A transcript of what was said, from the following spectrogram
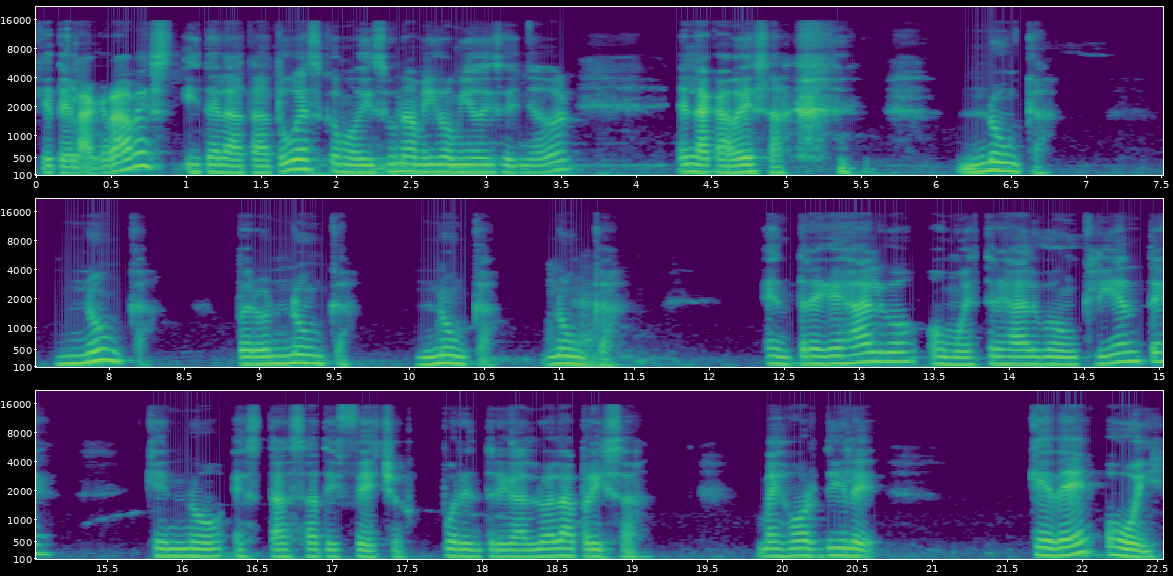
que te la grabes y te la tatúes, como dice un amigo mío diseñador, en la cabeza. nunca, nunca, pero nunca, nunca, nunca entregues algo o muestres algo a un cliente que no está satisfecho por entregarlo a la prisa. Mejor dile, quedé hoy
